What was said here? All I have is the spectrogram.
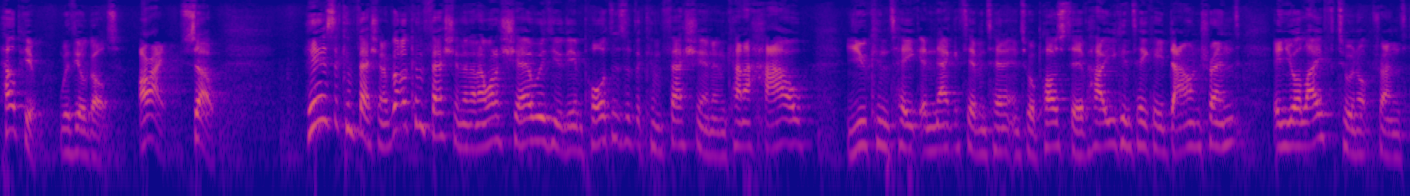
help you with your goals. All right. So Here's the confession. I've got a confession, and then I want to share with you the importance of the confession and kind of how you can take a negative and turn it into a positive, how you can take a downtrend in your life to an uptrend.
